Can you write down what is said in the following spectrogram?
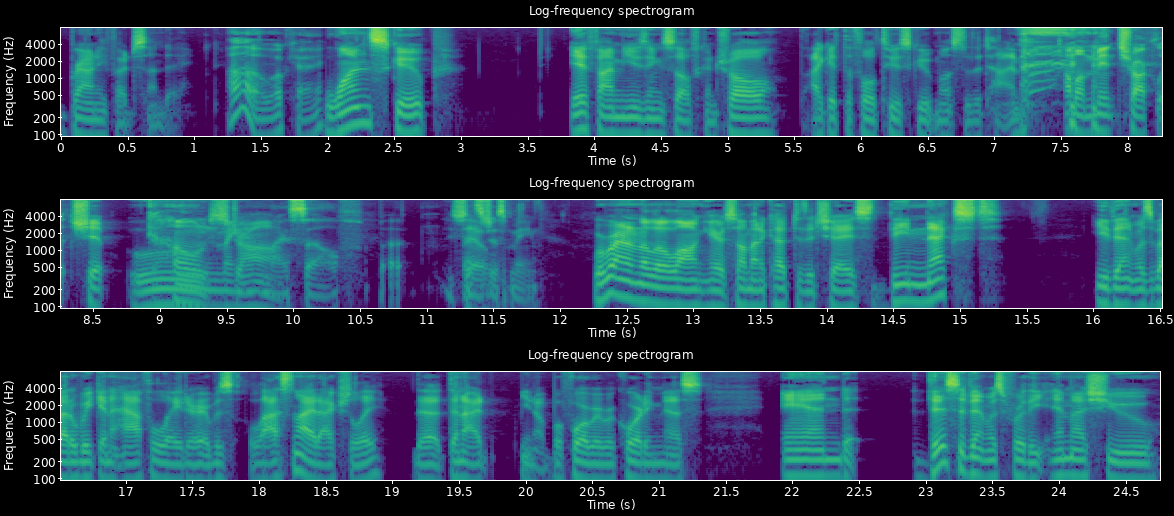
brownie fudge sundae. Oh, okay. One scoop. If I'm using self control, I get the full two scoop most of the time. I'm a mint chocolate chip Ooh, cone strong. man myself, but So- that's just me. We're running a little long here, so I'm going to cut to the chase. The next event was about a week and a half later. It was last night, actually, the the night you know before we are recording this, and this event was for the MSU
